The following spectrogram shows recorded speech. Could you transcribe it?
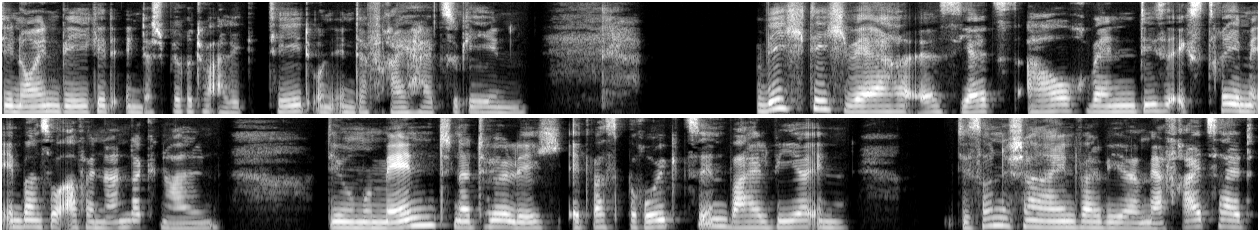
die neuen Wege in der Spiritualität und in der Freiheit zu gehen. Wichtig wäre es jetzt auch, wenn diese Extreme immer so aufeinanderknallen, die im Moment natürlich etwas beruhigt sind, weil wir in die Sonne scheint, weil wir mehr Freizeit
